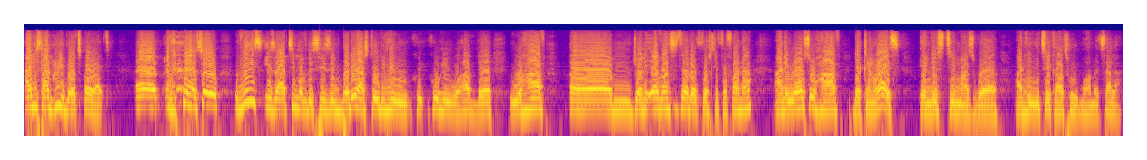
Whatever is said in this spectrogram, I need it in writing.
I disagree, but all right. Um, so this is our team of the season. Bode has told you who, who, he will have there. He will have um, Jonny Evans instead of Wesley Fofana, and he will also have Declan Rice in this team as well. And he will take out who Mohamed Salah.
